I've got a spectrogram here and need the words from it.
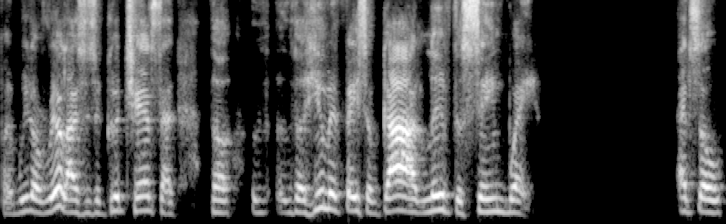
but we don't realize there's a good chance that the the human face of God lived the same way. And so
